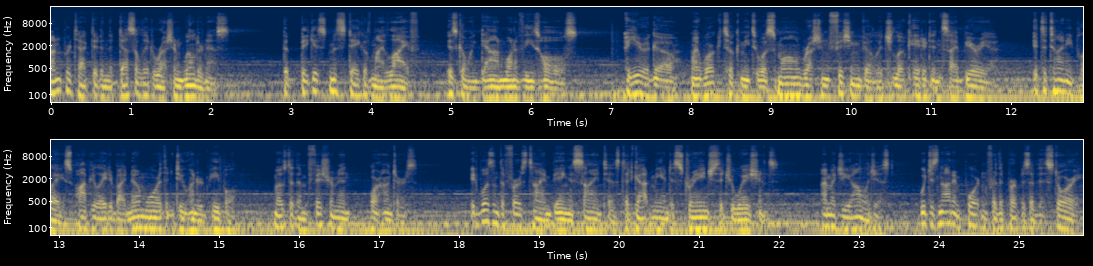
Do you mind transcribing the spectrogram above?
unprotected in the desolate Russian wilderness. The biggest mistake of my life is going down one of these holes. A year ago, my work took me to a small Russian fishing village located in Siberia. It's a tiny place populated by no more than 200 people, most of them fishermen or hunters. It wasn't the first time being a scientist had got me into strange situations. I'm a geologist, which is not important for the purpose of this story,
